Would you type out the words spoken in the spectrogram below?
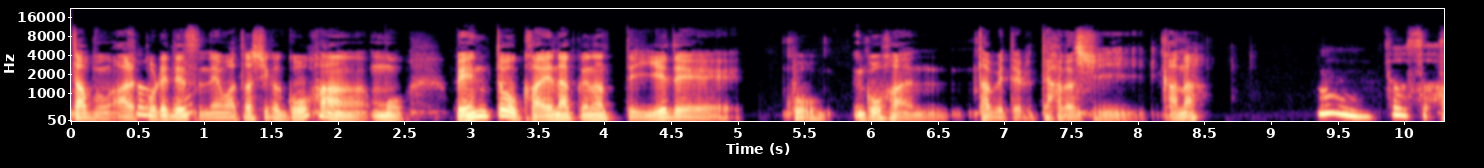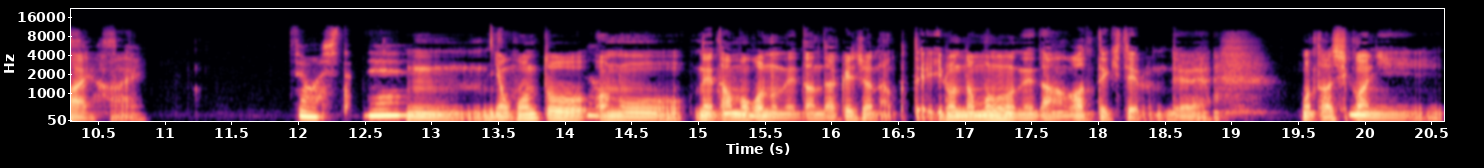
多分あれこれですね。私がご飯、もう弁当買えなくなって家で、こう、ご飯食べてるって話かなうん、そうそう。はいはい。してましたねう。ん。いや、本当うんあの、ね、卵の値段だけじゃなくて、いろんなものの値段上がってきてるんで、まあ確かに、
